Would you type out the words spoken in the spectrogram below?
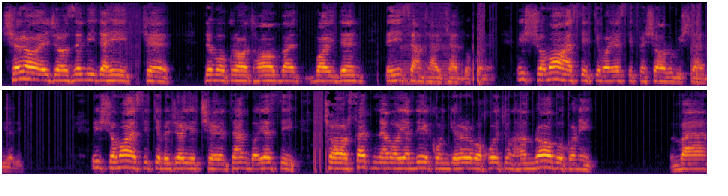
چرا اجازه می‌دهید که دموکرات ها و بایدن به این سمت حرکت بکنه. این شما هستید که بایستی فشار رو بیشتر بیارید. این شما هستید که به جای چهل تن بایستی چهارصد نماینده کنگره رو با خودتون همراه بکنید و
